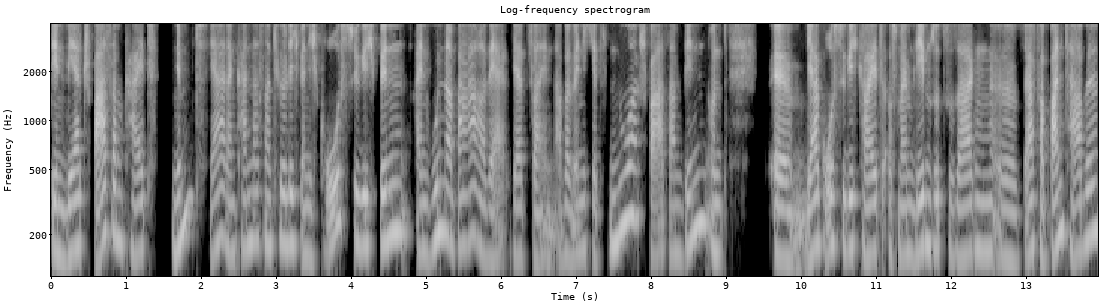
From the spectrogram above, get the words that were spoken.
den Wert Sparsamkeit nimmt, ja, dann kann das natürlich, wenn ich großzügig bin, ein wunderbarer Wert sein. Aber wenn ich jetzt nur sparsam bin und ähm, ja, Großzügigkeit aus meinem Leben sozusagen äh, ja, verbannt habe,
